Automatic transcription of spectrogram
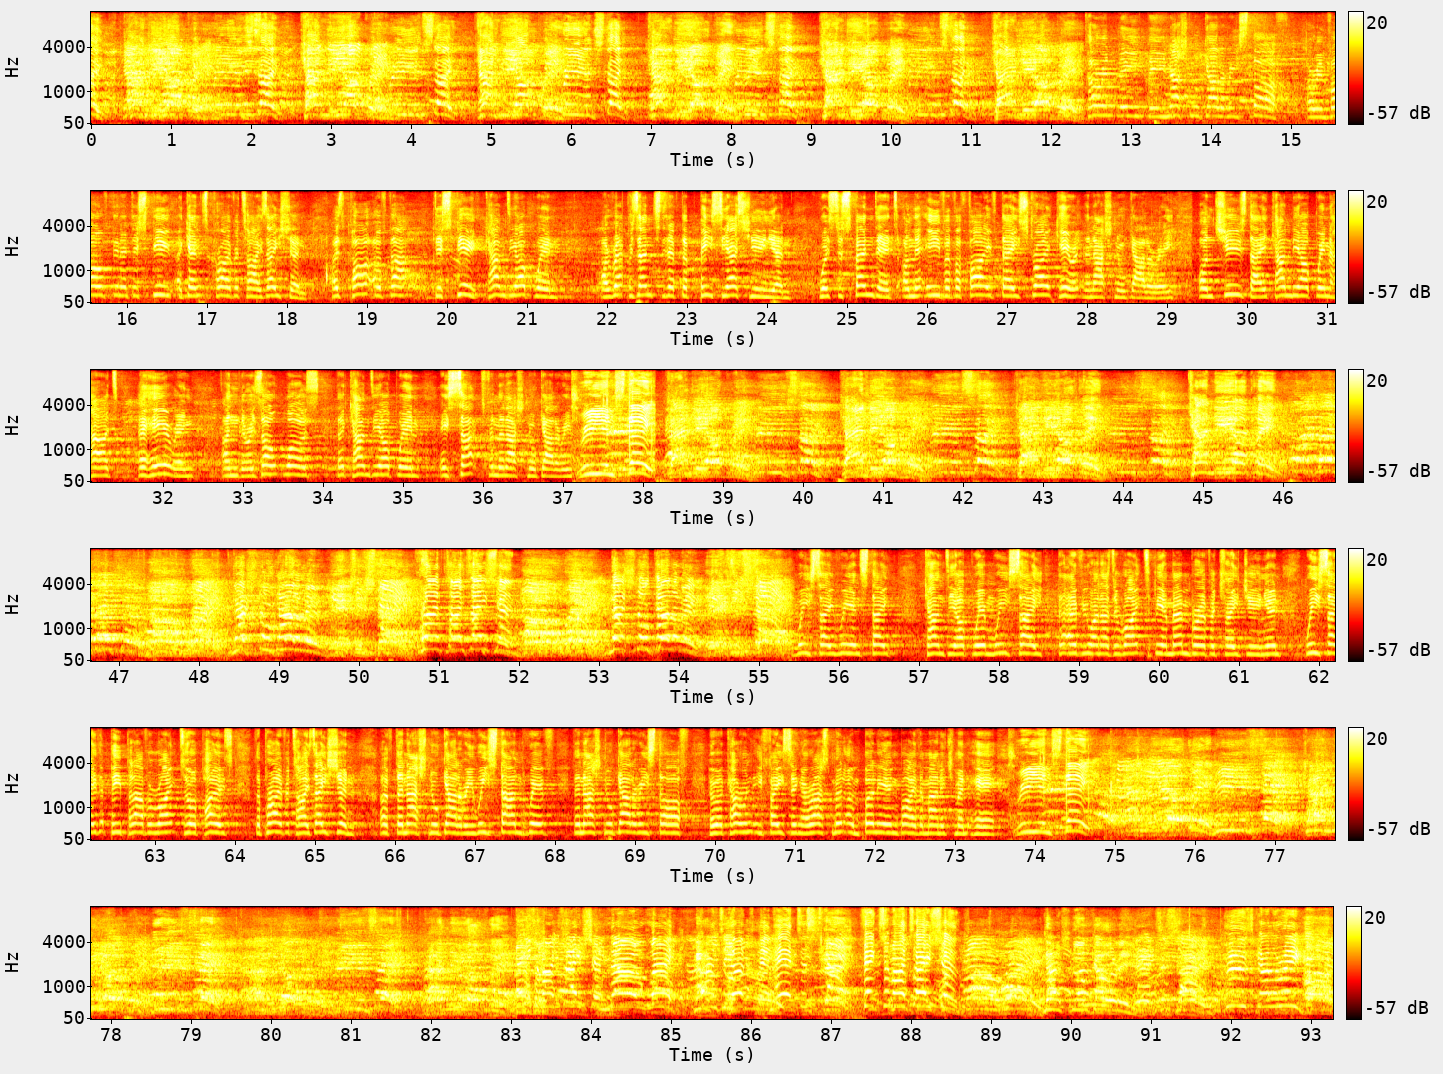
state? Can the upwing reinstate? Can the upwing reinstate? Can the upwing reinstate? Can the upwing reinstate? Can the upwing reinstate? Can the upwing? Currently, the National Gallery staff are involved in a dispute against privatisation. As part of that dispute, Candy Udwin, a representative of the PCS union, was suspended on the eve of a five-day strike here at the National Gallery. On Tuesday, Candy Udwin had a hearing and the result was that Candy Udwin is sacked from the National Gallery. Reinstate! Candy Ugly! Candy Ugly! Candy Ugly! Candy Ugly! we say reinstate Candy Udwin we say that everyone has a right to be a member of a trade union. We say that people have a right to oppose the privatisation of the National Gallery. We stand with the National Gallery staff who are currently facing harassment and bullying by the management here. Reinstate! Candy Udwin! Reinstate! Candy Udwin! Reinstate! Reinstate! Privatisation! No! Gallery. Who's Gallery?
